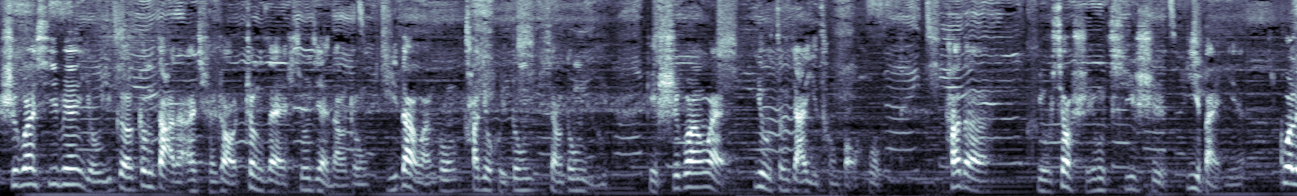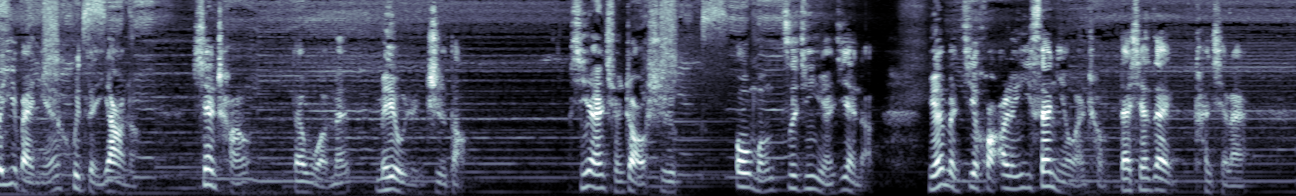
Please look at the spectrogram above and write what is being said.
石棺西边有一个更大的安全罩正在修建当中，一旦完工，它就会东向东移，给石棺外又增加一层保护。它的有效使用期是一百年，过了一百年会怎样呢？现场的我们没有人知道。新安全罩是欧盟资金援建的，原本计划2013年完成，但现在看起来，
